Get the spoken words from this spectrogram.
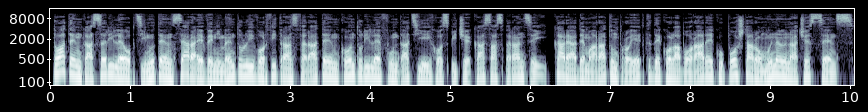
Toate încasările obținute în seara evenimentului vor fi transferate în conturile Fundației Hospice Casa Speranței, care a demarat un proiect de colaborare cu Poșta Română în acest sens.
